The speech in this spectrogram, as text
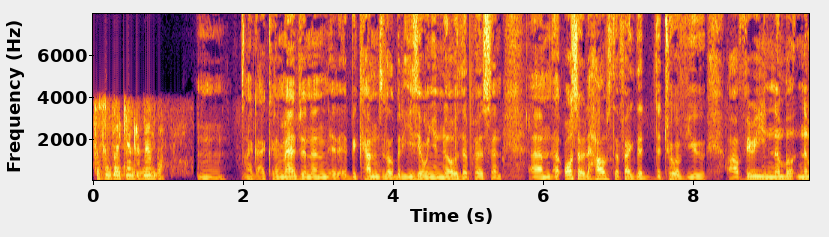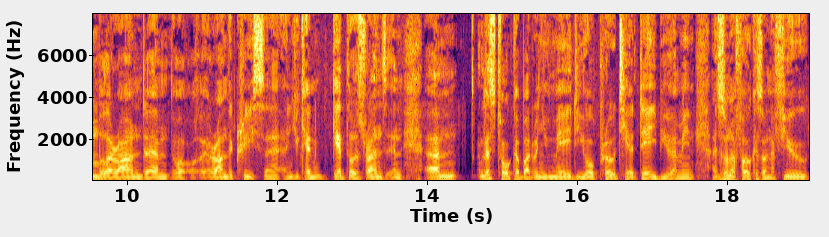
for since I can remember. Mm. I, I, can imagine, and it, it, becomes a little bit easier when you know the person. Um, also, it helps the fact that the two of you are very nimble, nimble around um, around the crease, uh, and you can get those runs in. Um, let's talk about when you made your Protea debut. I mean, I just want to focus on a few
